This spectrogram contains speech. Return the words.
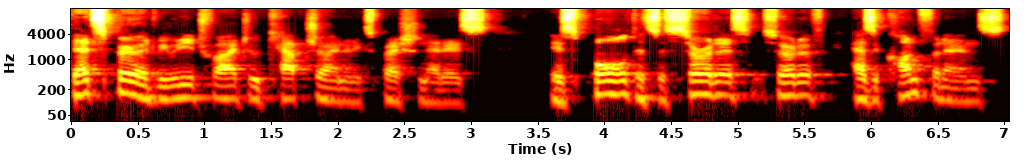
that spirit we really try to capture in an expression that is, is bold, it's assertive, assertive, has a confidence,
